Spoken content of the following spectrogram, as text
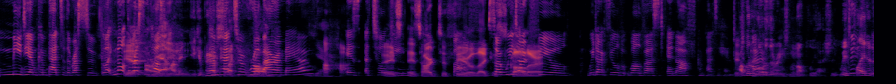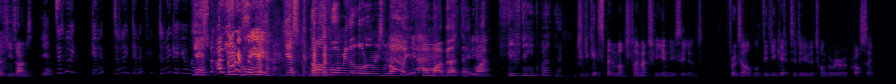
medium compared to the rest of like not the rest of Oh, the cast. yeah. I mean, you compare us to, compared like, to Rob Rob. Aramayo Yeah. Uh-huh. is a Tolkien. It's it's hard to buff. feel like so a we don't feel we don't feel well versed enough compared to him. Did- I've got a Lord of the Rings Monopoly actually. We've Did- played it a few times. Yeah. Didn't I get it? Did I get it? For, did I get you? A Yes, Monopoly? I you got it bought for me. you. Yes, Niles bought me the Lord of the Rings Monopoly Yeah. for my birthday, my fifteenth birthday. Did you get to spend much time actually in New Zealand? For example, did you get to do the Tongariro crossing,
